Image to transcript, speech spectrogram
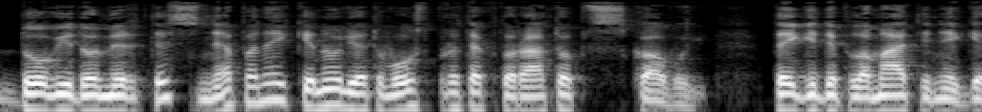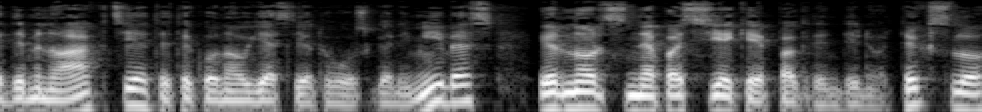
Dovydo mirtis nepanaikino Lietuvos protektorato Pskovui, taigi diplomatinė Gedimino akcija atitiko naujas Lietuvos galimybės ir nors nepasiekė pagrindinio tikslo,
